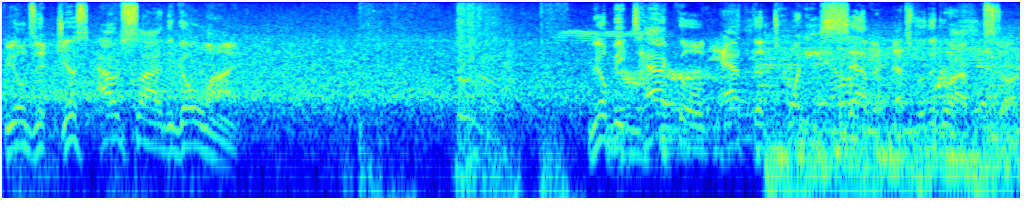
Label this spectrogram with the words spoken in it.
Fields it just outside the goal line. They'll be tackled at the 27. That's where the drive will start.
